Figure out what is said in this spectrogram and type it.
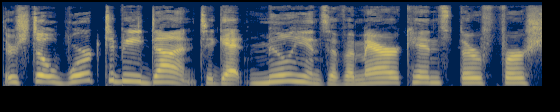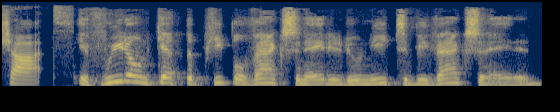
there's still work to be done to get millions of Americans their first shots. If we don't get the people vaccinated who need to be vaccinated,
